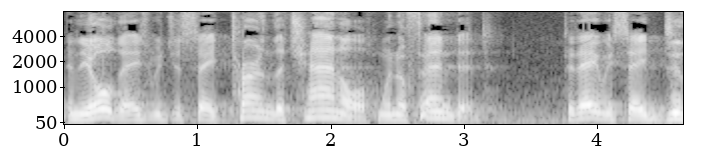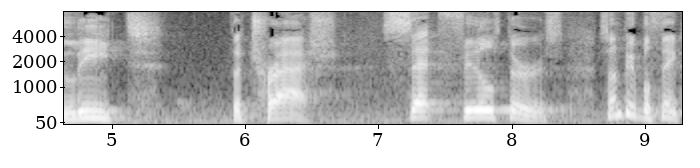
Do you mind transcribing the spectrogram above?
in the old days, we just say turn the channel when offended. Today we say delete the trash, set filters. Some people think,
